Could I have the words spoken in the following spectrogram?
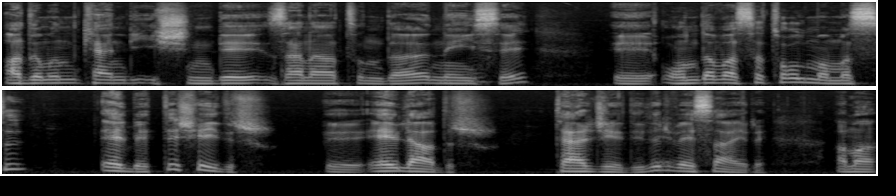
adamın kendi işinde, zanaatında neyse e, onda vasat olmaması elbette şeydir, e, evladır, tercih edilir vesaire. Ama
